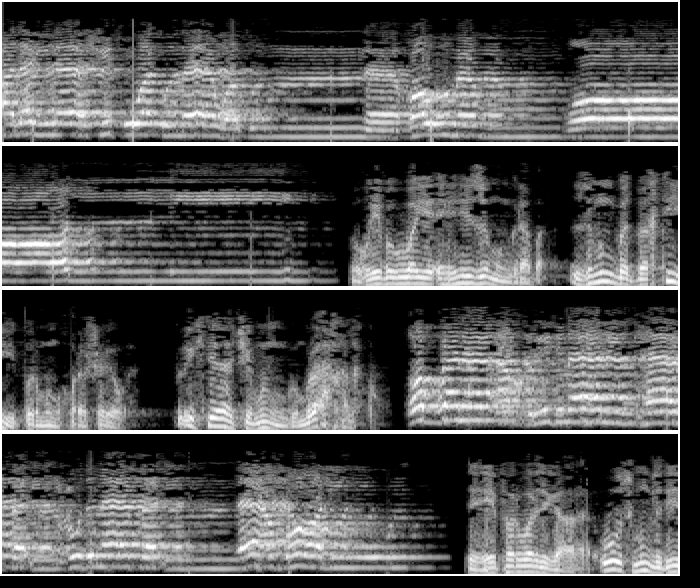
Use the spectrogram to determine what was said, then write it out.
علينا شقوتنا وكنا قوما ضالين. هغه به وایي ای زمونږ رب زمونږ بدبختی پر مونږ خوره شوی و پرختیا چې مونږ گمراه خلکو ربنا اخرجنا منها فإن عدنا فإنا ظالمون. ای پروردگار اوس مونږ له دې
